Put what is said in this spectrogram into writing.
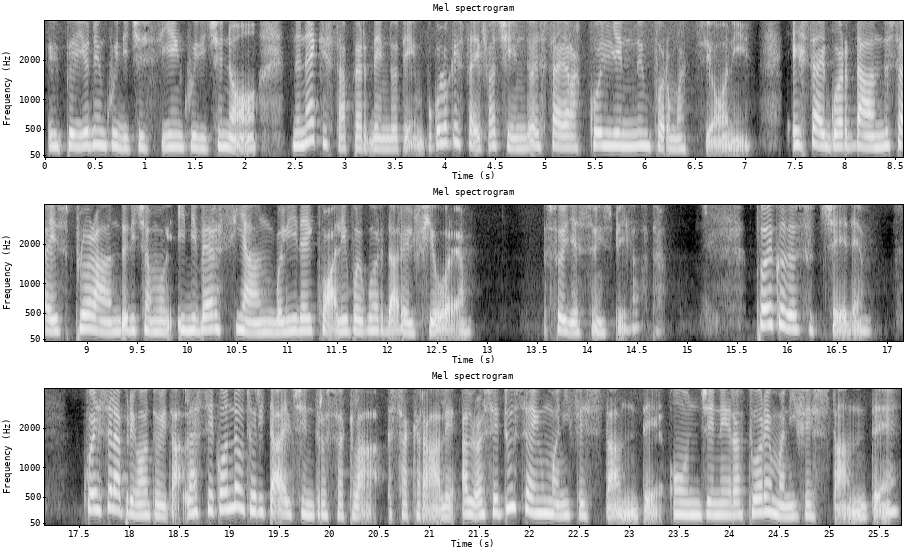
il periodo in cui dice sì e in cui dice no, non è che sta perdendo tempo, quello che stai facendo è stai raccogliendo informazioni e stai guardando, stai esplorando, diciamo, i diversi angoli dai quali puoi guardare il fiore. Spero di essermi spiegata. Poi cosa succede? Questa è la prima autorità. La seconda autorità è il centro sacla- sacrale. Allora, se tu sei un manifestante o un generatore manifestante,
